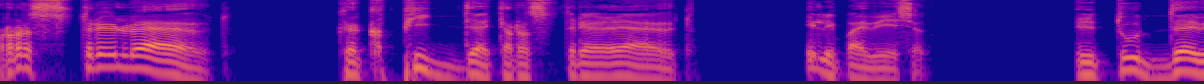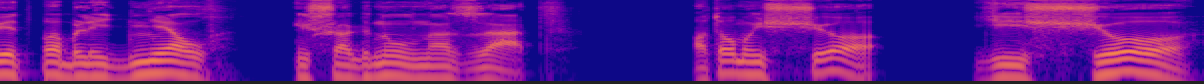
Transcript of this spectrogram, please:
Расстреляют. Как пить дать расстреляют. Или повесят. И тут Дэвид побледнел, и шагнул назад. Потом еще, еще.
